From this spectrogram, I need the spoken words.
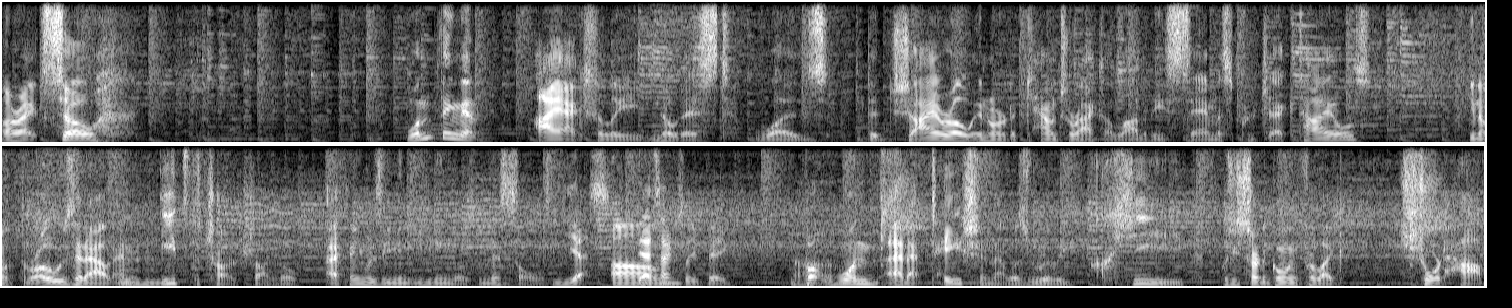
All right, so one thing that I actually noticed was the gyro, in order to counteract a lot of these Samus projectiles, you know, throws it out and eats the charge shot. I think it was even eating those missiles. Yes, that's Um, actually big. But one adaptation that was really key was he started going for like short hop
